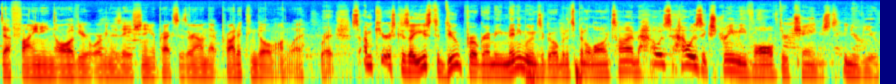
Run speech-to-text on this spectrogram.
defining all of your organization and your practices around that product can go a long way. Right. So I'm curious because I used to do programming many moons ago, but it's been a long time. How is how has Extreme evolved or changed in your view?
